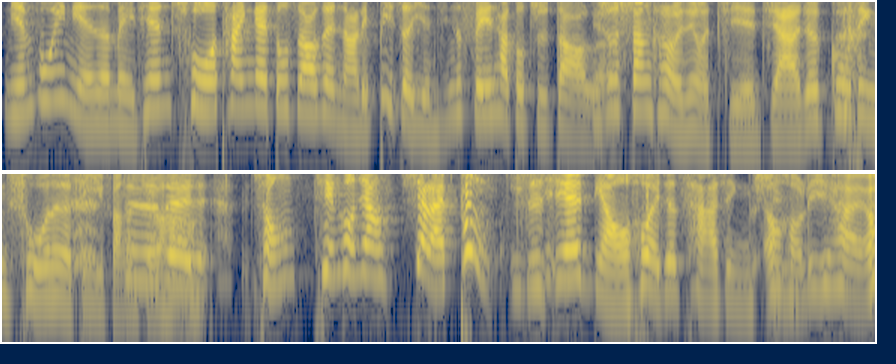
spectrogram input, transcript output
年复一年的每天戳，他应该都知道在哪里。闭着眼睛飞，他都知道了。你说伤口已经有结痂，就固定戳那个地方 就好。对对对，从天空这样下来，砰，直接鸟喙就插进去。哦，好厉害哦！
